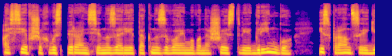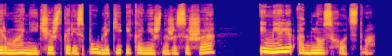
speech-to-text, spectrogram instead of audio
осевших в эсперансе на заре так называемого нашествия Гринго из Франции, Германии, Чешской Республики и, конечно же, США, имели одно сходство.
